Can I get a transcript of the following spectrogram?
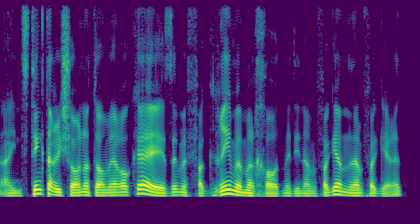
האינסטינקט הראשון, אתה אומר, אוקיי, זה מפגרים במרכאות, מדינה מפגרת, מדינה מפגרת.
